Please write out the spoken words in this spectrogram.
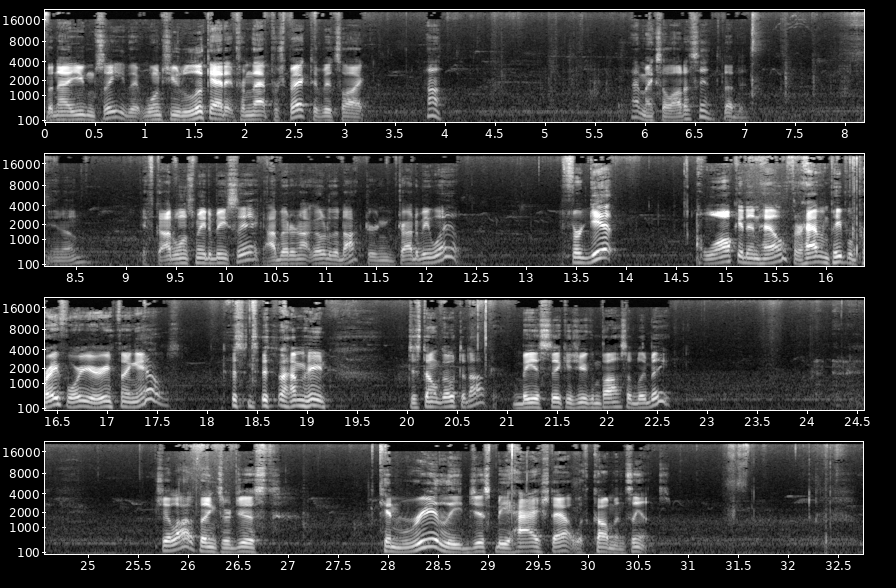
But now you can see that once you look at it from that perspective, it's like, huh, that makes a lot of sense, doesn't it? You know, if God wants me to be sick, I better not go to the doctor and try to be well. Forget walking in health or having people pray for you or anything else. I mean, just don't go to the doctor. Be as sick as you can possibly be. See, a lot of things are just, can really just be hashed out with common sense.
